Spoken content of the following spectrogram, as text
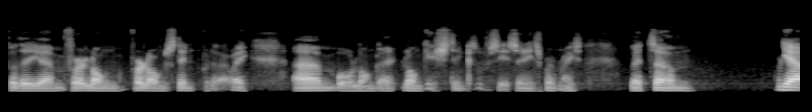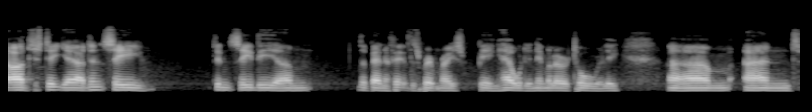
for the um, for a long for a long stint, put it that way, um, or longer longish stint because obviously it's only a sprint race. But um, yeah, I just yeah I didn't see didn't see the um, the benefit of the sprint race being held in Imola at all really, um, and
